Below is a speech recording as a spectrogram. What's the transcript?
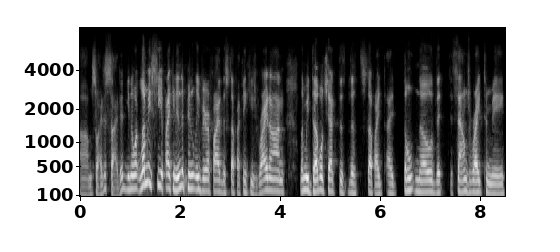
Um, so I decided, you know what? Let me see if I can independently verify the stuff I think he's right on. Let me double check the, the stuff I, I don't know that it sounds right to me.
